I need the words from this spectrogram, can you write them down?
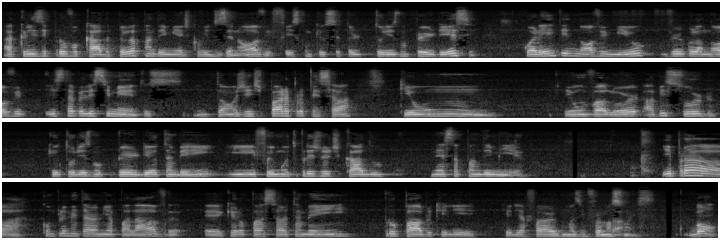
A crise provocada pela pandemia de Covid-19 fez com que o setor de turismo perdesse 49.000,9 estabelecimentos. Então a gente para para pensar que um é um valor absurdo que o turismo perdeu também e foi muito prejudicado nessa pandemia. E para complementar a minha palavra, é, quero passar também para o Pablo, que ele queria falar algumas informações. Tá. Bom,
